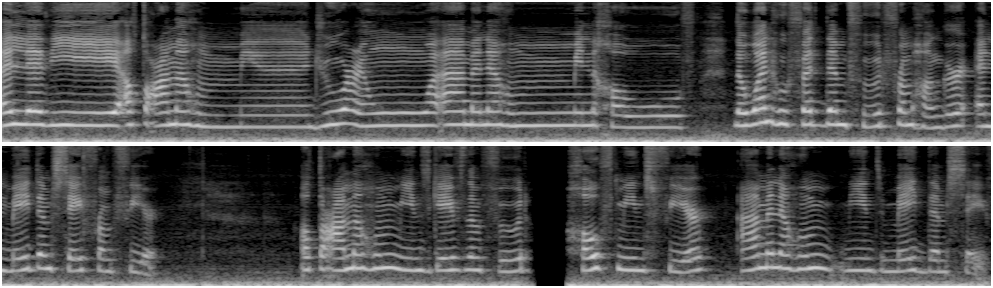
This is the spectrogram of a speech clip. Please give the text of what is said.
الذي أطعمهم من جوع وآمنهم من خوف The one who fed them food from hunger and made them safe from fear. أطعمهم means gave them food. خوف means fear. آمنهم means made them safe.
